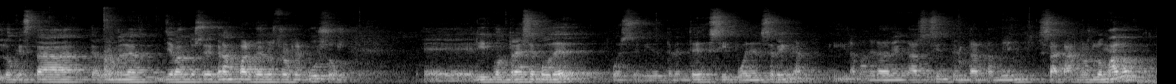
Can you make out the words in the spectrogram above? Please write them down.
lo que está de alguna manera llevándose gran parte de nuestros recursos, eh, el ir contra ese poder, pues evidentemente si pueden se vengan y la manera de vengarse es intentar también sacarnos lo malo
